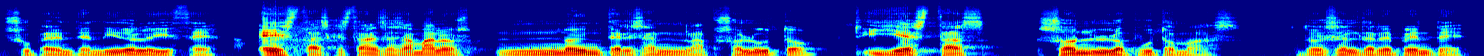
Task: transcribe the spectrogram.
súper entendido, le dice, estas que están hechas a manos no interesan en absoluto, y estas son lo puto más. Entonces, él de repente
